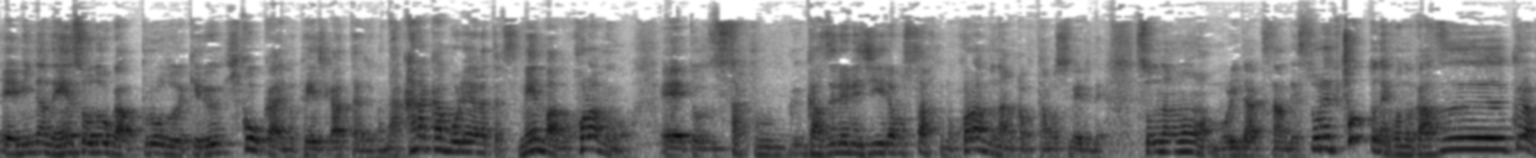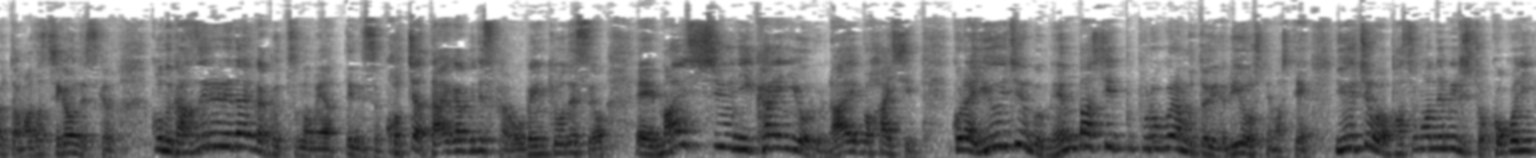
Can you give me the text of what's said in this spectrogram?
えー、みんなの演奏動画アップロードできる非公開のページがあったりとか、なかなか盛り上がったです。メンバーのコラムも、えっ、ー、と、スタッフ、ガズレレ G ラボスタッフのコラムなんかも楽しめるで、そんなものは盛りだくさんです。それちょっとね、このガズクラブとはまた違うんですけど、このガズレレ大学っていうのもやってるんですよ。こっちは大学ですからお勉強ですよ。えー、毎週2回によるライブ配信。これは YouTube メンバーシッププログラムというのを利用してまして、YouTube をパソコンで見る人、ここに、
